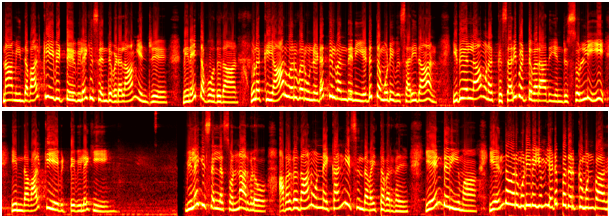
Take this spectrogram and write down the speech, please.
நாம் இந்த வாழ்க்கையை விட்டு விலகி சென்று விடலாம் என்று நினைத்த போதுதான் உனக்கு யார் ஒருவர் உன்னிடத்தில் வந்து நீ எடுத்த முடிவு சரிதான்? இது எல்லாம் உனக்கு சரிபட்டு வராது என்று சொல்லி இந்த வாழ்க்கையை விட்டு விலகி. விலகி செல்ல சொன்னார்களோ அவர்கள்தான் உன்னை கண்ணீர் சிந்த வைத்தவர்கள். ஏன் தெரியுமா? எந்த ஒரு முடிவையும் எடுப்பதற்கு முன்பாக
